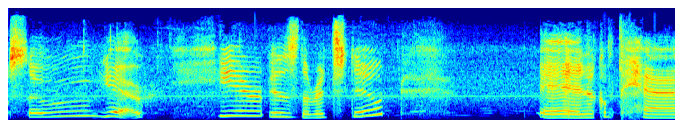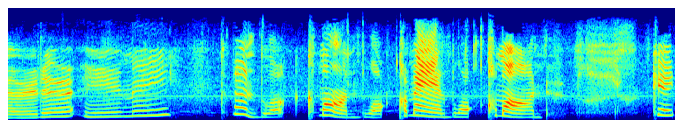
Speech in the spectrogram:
So, yeah. Here is the redstone. And a comparator and a command block. Come on, block. Command block. Come on. Okay.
